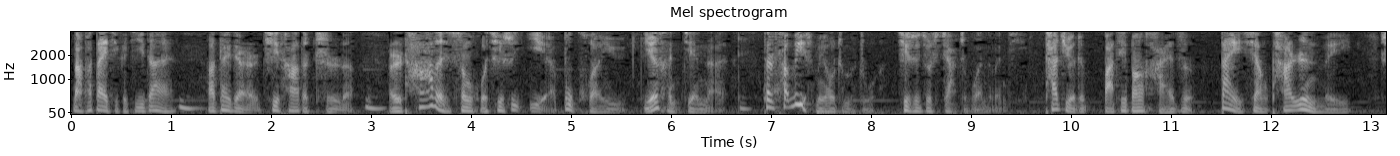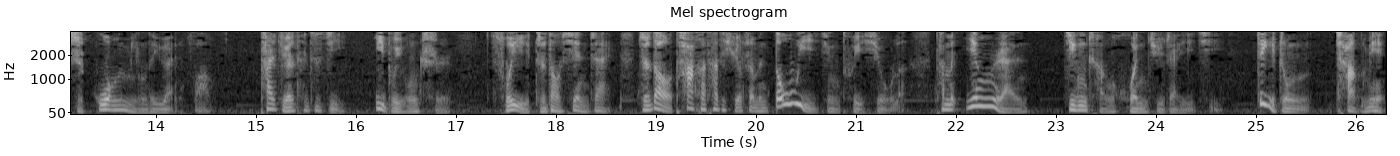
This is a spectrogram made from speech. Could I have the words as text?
哪怕带几个鸡蛋，啊，带点其他的吃的，而他的生活其实也不宽裕，也很艰难。但是他为什么要这么做？其实就是价值观的问题。他觉得把这帮孩子带向他认为是光明的远方，他觉得他自己义不容辞，所以直到现在，直到他和他的学生们都已经退休了，他们仍然经常欢聚在一起。这种场面，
